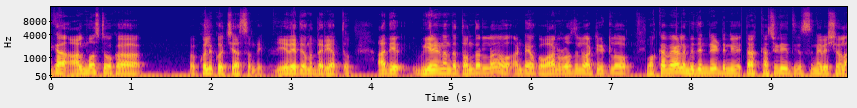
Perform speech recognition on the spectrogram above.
ఇక ఆల్మోస్ట్ ఒక కొలిక్ వచ్చేస్తుంది ఏదైతే ఉందో దర్యాప్తు. అది వీలైనంత తొందరలో అంటే ఒక వారం రోజులు అటు ఇట్లో ఒకవేళ మిథున్ రెడ్డిని కస్టడీ తీసుకునే విషయంలో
